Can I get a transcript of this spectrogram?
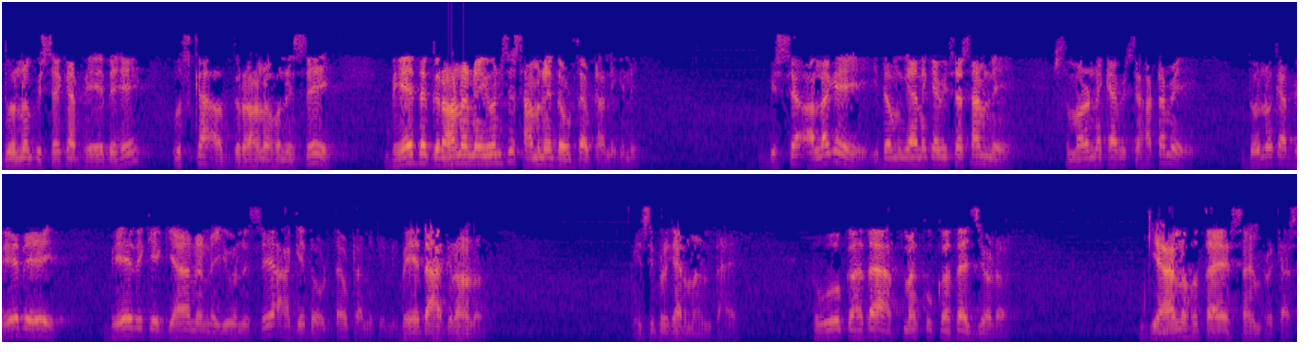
दोनों विषय का भेद है, उसका अग्रहण होने से, भेद ग्रहण नहीं होने से सामने दौड़ता उठाने के लिए। विषय अलग है, इदम ज्ञान का विषय सामने, स्मरण का विषय हट में दोनों का भेद है। भेद के ज्ञान नहीं होने से आगे दौड़ता उठाने के लिए। भेद आग्रहण इसी प्रकार मानता है। तो वो कहता है, आत्मा को कहता है जड़। ज्ञान होता है स्वयं प्रकाश।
